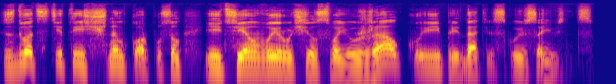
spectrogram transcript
с двадцатитысячным корпусом и тем выручил свою жалкую и предательскую союзницу.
